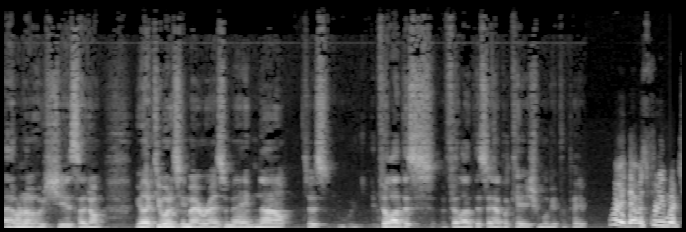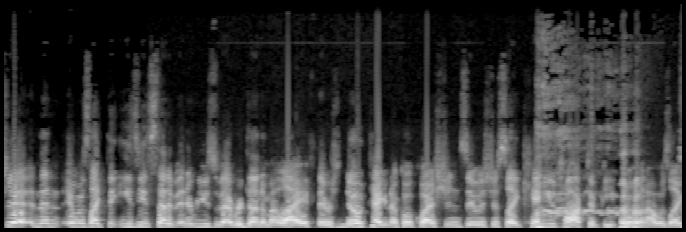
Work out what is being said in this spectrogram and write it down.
I don't know who she is. I don't. You're like, do you want to see my resume? No, just fill out this fill out this application. We'll get the paper. Right, that was pretty much it. And then it was like the easiest set of interviews I've ever done in my life. There was no technical questions. It was just like, can you talk to people? And I was like,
